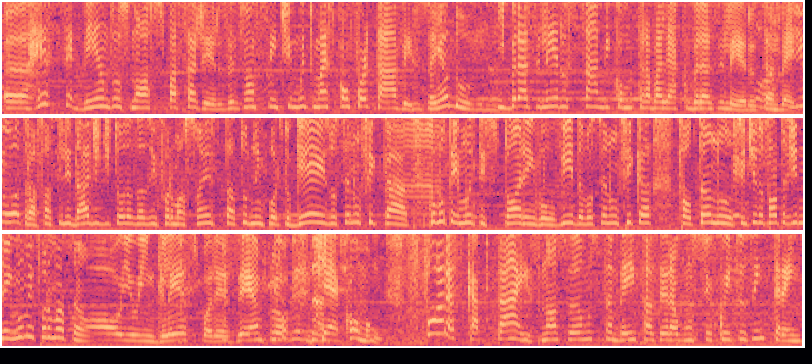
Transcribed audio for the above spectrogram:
ah, recebendo os nossos passageiros. Eles vão se sentir muito mais confortáveis. Não tenha dúvida. E brasileiro sabe como trabalhar com o brasileiro Lógico, também. E outra, a facilidade de todas as informações, está tudo em português, você não fica. Como tem muita história envolvida, você não fica faltando, sentindo falta de nenhuma informação. espanhol e o inglês, por exemplo, verdade. que é comum. Fora as capitais, nós vamos também fazer alguns circuitos em trem,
